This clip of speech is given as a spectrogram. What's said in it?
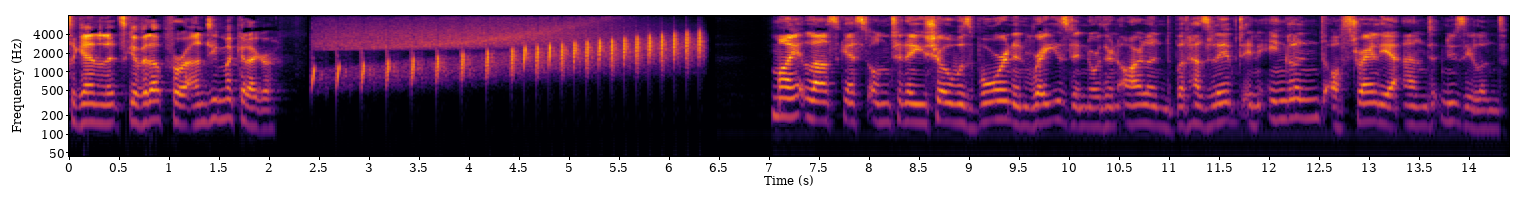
Once again, let's give it up for Andy McGregor. My last guest on today's show was born and raised in Northern Ireland but has lived in England, Australia, and New Zealand.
